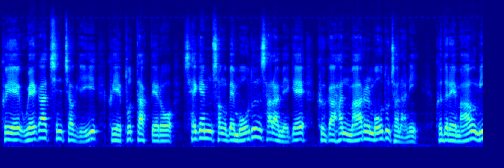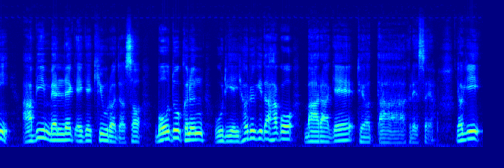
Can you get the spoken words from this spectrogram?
그의 외가 친척이 그의 부탁대로 세겜 성읍의 모든 사람에게 그가 한 말을 모두 전하니 그들의 마음이 아비멜렉에게 기울어져서 모두 그는 우리의 혈육이다 하고 말하게 되었다 그랬어요. 여기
